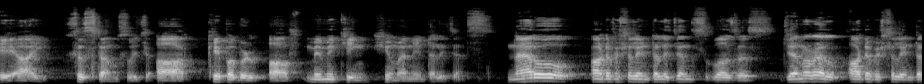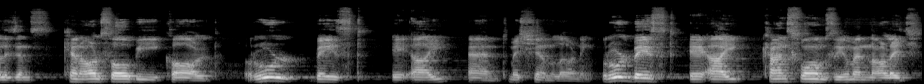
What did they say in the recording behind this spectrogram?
AI systems, which are capable of mimicking human intelligence. Narrow artificial intelligence versus general artificial intelligence can also be called rule based AI and machine learning. Rule based AI transforms human knowledge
